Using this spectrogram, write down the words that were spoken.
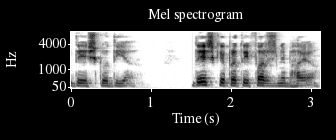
देश को दिया, देश के प्रति फ़र्ज़ निभाया।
